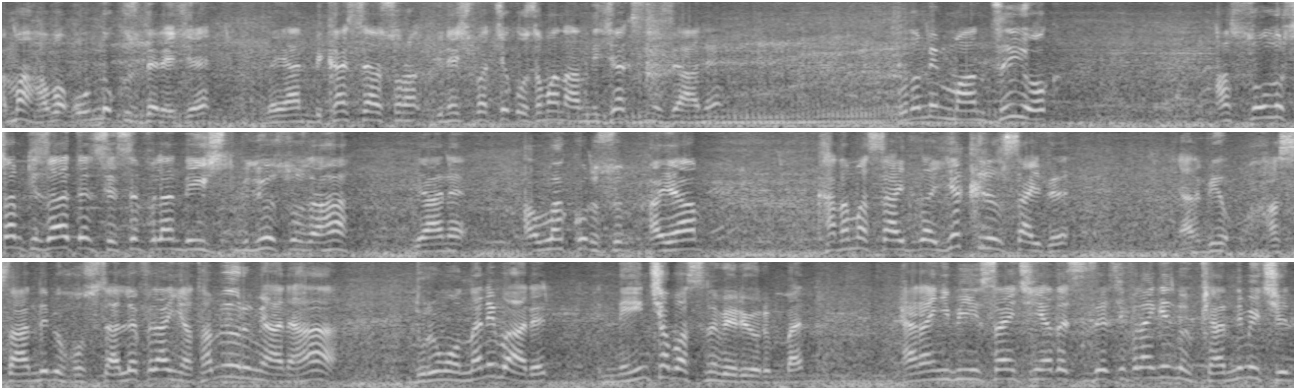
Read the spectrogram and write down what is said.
ama hava 19 derece ve yani birkaç saat sonra güneş batacak o zaman anlayacaksınız yani. Bunun bir mantığı yok. Hasta olursam ki zaten sesim falan değişti biliyorsunuz aha. Yani Allah korusun ayağım kanamasaydı da ya kırılsaydı yani bir hastanede bir hostelde falan yatamıyorum yani ha. Durum ondan ibaret. Neyin çabasını veriyorum ben? Herhangi bir insan için ya da sizler için falan gezmiyorum. Kendim için.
